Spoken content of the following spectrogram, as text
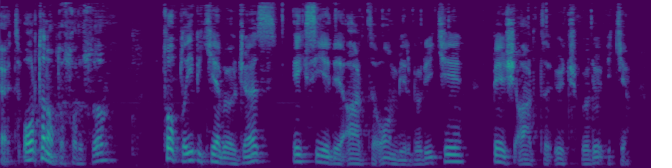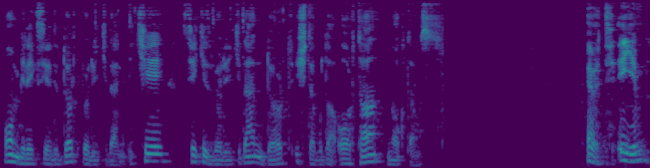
Evet, orta nokta sorusu. Toplayıp 2'ye böleceğiz. Eksi 7 artı 11 bölü 2, 5 artı 3 bölü 2. 11 eksi 7 4 bölü 2'den 2, 8 bölü 2'den 4. İşte bu da orta noktamız. Evet, eğim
